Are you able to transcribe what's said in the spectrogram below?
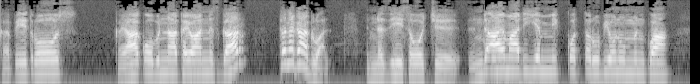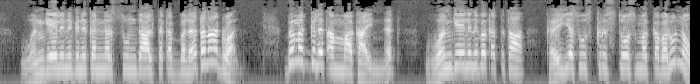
ከጴጥሮስ ከያዕቆብና ከዮሐንስ ጋር ተነጋግሯል። እነዚህ ሰዎች እንደ አዕማድ የሚቈጠሩ ቢሆኑም እንኳ ወንጌልን ግን ከእነርሱ እንዳልተቀበለ ተናግሯል በመገለጥ አማካይነት ወንጌልን በቀጥታ ከኢየሱስ ክርስቶስ መቀበሉን ነው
